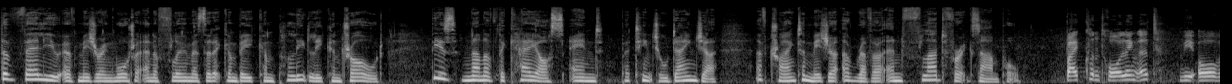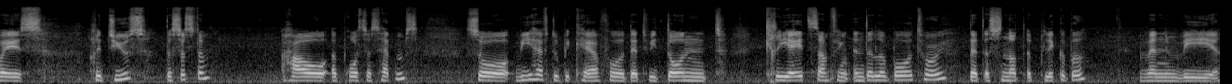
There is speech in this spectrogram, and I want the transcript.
The value of measuring water in a flume is that it can be completely controlled. There's none of the chaos and potential danger of trying to measure a river in flood, for example. By controlling it, we always reduce the system, how a process happens. So we have to be careful that we don't create something in the laboratory that is not applicable when we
